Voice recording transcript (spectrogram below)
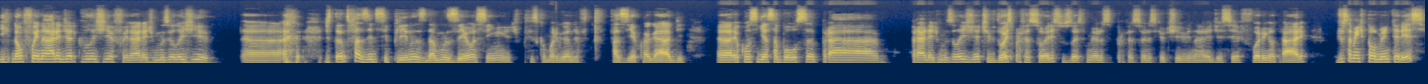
E não foi na área de arquivologia, foi na área de museologia. Uh, de tanto fazer disciplinas da museu, assim, tipo, fiz com a Morgana, fazia com a Gabi, uh, eu consegui essa bolsa para para a área de museologia. Tive dois professores, os dois primeiros professores que eu tive na área de IC foram em outra área, justamente pelo meu interesse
